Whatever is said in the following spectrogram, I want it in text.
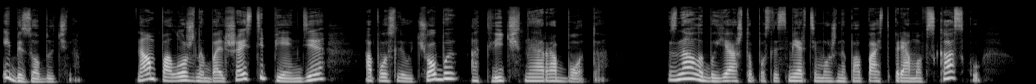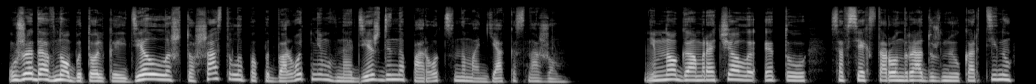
и безоблачна. Нам положена большая стипендия, а после учебы отличная работа. Знала бы я, что после смерти можно попасть прямо в сказку — уже давно бы только и делала, что шастала по подворотням в надежде напороться на маньяка с ножом. Немного омрачала эту со всех сторон радужную картину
